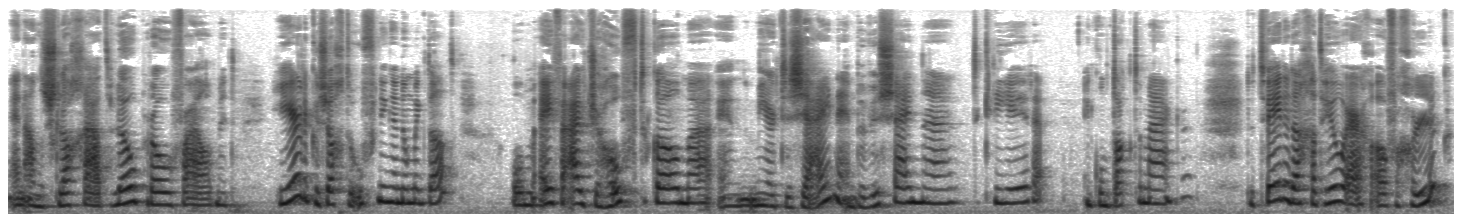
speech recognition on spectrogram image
En aan de slag gaat. Low profile met heerlijke zachte oefeningen noem ik dat om even uit je hoofd te komen en meer te zijn en bewustzijn uh, te creëren en contact te maken. De tweede dag gaat heel erg over geluk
